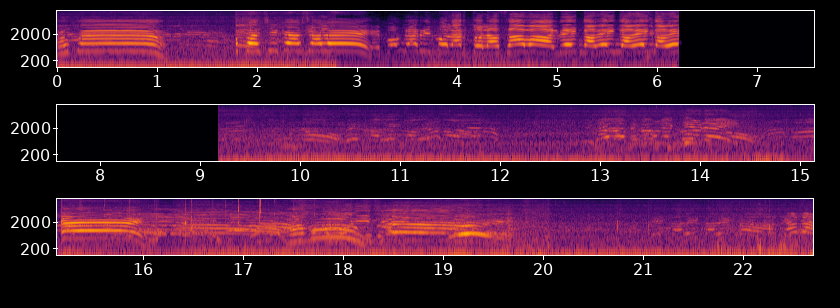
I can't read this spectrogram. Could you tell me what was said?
¡Aupa! ¡Aupa, chicas! ¡Sale! ¡Que ponga ritmo la Artolazábal! ¡Venga, venga, venga, venga! Uno, venga, venga, venga. Venga, venga, que quiere. ¡Eh! ¡Agur! Venga, venga, venga. Nada,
